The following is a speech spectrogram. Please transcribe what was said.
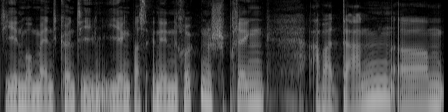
jeden Moment könnte ihm irgendwas in den Rücken springen. Aber dann ähm,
